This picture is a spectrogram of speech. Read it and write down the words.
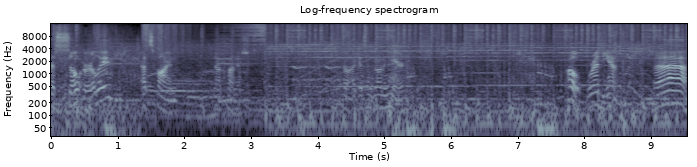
For so early? That's fine. Not punished. So I guess I'm going in here. Oh, we're at the end. Ah!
